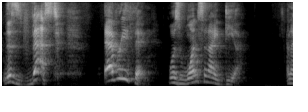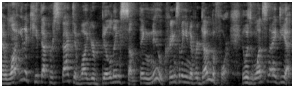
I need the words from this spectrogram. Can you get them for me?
this vest, everything was once an idea. And I want you to keep that perspective while you're building something new, creating something you've never done before. It was once an idea,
